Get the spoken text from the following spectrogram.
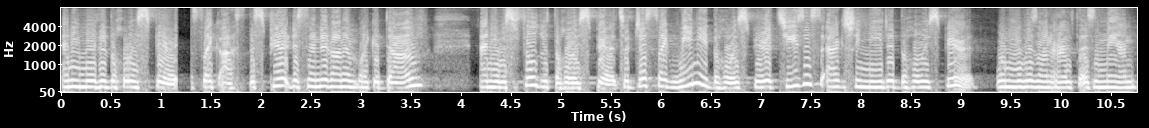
And he needed the Holy Spirit, just like us. The Spirit descended on him like a dove, and he was filled with the Holy Spirit. So just like we need the Holy Spirit, Jesus actually needed the Holy Spirit when he was on earth as a man.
